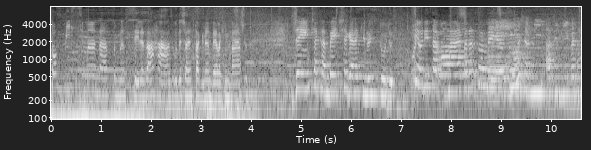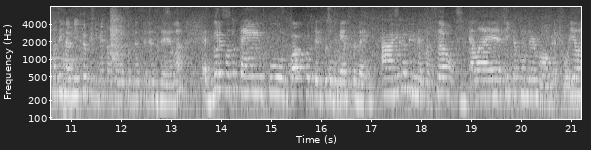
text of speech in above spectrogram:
topíssima nas sobrancelhas, arrasa. Vou deixar o Instagram dela aqui embaixo. Gente, acabei de chegar aqui no estúdio. Senhorita Bárbara Toledo. Hoje a, Mi, a Vivi vai estar fazendo a micropigmentação nas sobrancelhas dela. É, dura quanto tempo? Qual, quanto tempo de procedimento também? A micropigmentação, ela é feita com dermógrafo e ela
